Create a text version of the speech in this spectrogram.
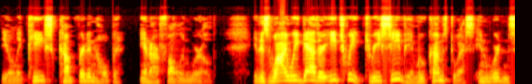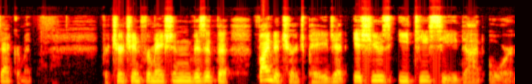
the only peace, comfort, and hope in our fallen world. It is why we gather each week to receive Him who comes to us in word and sacrament. For church information, visit the Find a Church page at issuesetc.org.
